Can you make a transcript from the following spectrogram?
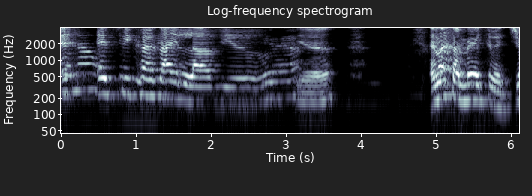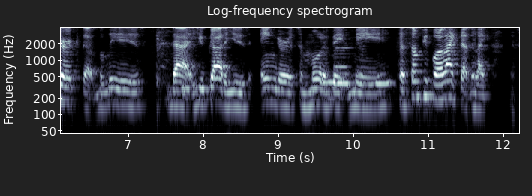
You know, it's be because I love you. Yeah. Yeah. Unless I'm married to a jerk that believes that you got to use anger to motivate me. Because some people are like that. They're like, if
